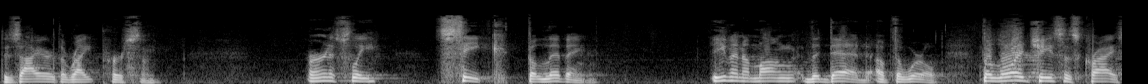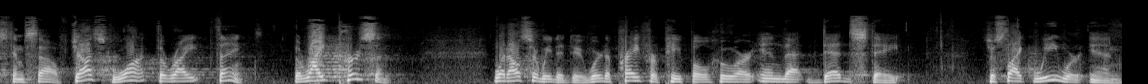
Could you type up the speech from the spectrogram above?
desire the right person, earnestly seek the living, even among the dead of the world. The Lord Jesus Christ Himself. Just want the right things, the right person. What else are we to do? We're to pray for people who are in that dead state, just like we were in.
